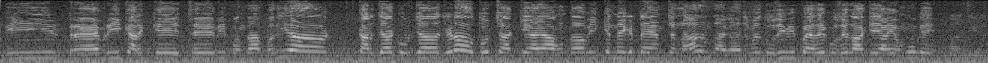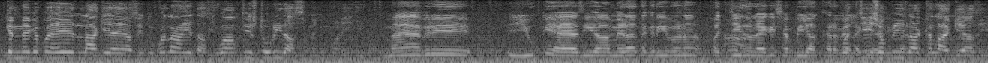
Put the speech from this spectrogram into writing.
ਵੀ ਡਰਾਈਵਰੀ ਕਰਕੇ ਇੱਥੇ ਵੀ ਬੰਦਾ ਵਧੀਆ ਕਰਜ਼ਾ ਕੁਰਜ਼ਾ ਜਿਹੜਾ ਉੱਥੋਂ ਚੱਕ ਕੇ ਆਇਆ ਹੁੰਦਾ ਵੀ ਕਿੰਨੇ ਕ ਟਾਈਮ ਚ ਲਾ ਦਿੰਦਾਗਾ ਜਿਵੇਂ ਤੁਸੀਂ ਵੀ ਪੈਸੇ ਪੂਸੇ ਲਾ ਕੇ ਆਏ ਹੋਵੋਗੇ ਹਾਂਜੀ ਕਿੰਨੇ ਕ ਪੈਸੇ ਲਾ ਕੇ ਆਇਆ ਸੀ ਤੂੰ ਪਹਿਲਾਂ ਇਹ ਦੱਸ ਤੂੰ ਆਪਦੀ ਸਟੋਰੀ ਦੱਸ ਮੈਨੂੰ ਮਾੜੀ ਜੀ ਮੈਂ ਵੀਰੇ ਯੂਕੇ ਆਇਆ ਸੀਗਾ ਮੇਰਾ ਤਕਰੀਬਨ 25 ਤੋਂ ਲੈ ਕੇ 26 ਲੱਖ ਰੁਪਏ 25 ਲੱਗਿਆ 26 ਲੱਖ ਲੱਗ ਗਿਆ ਸੀ।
